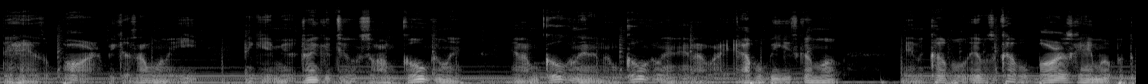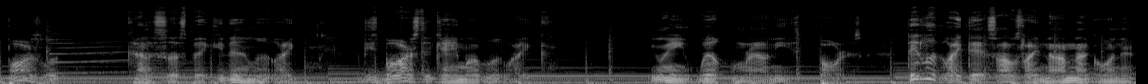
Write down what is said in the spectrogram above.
that has a bar because I want to eat and get me a drink or two. So I'm Googling and I'm Googling and I'm Googling and I like Applebee's come up and a couple, it was a couple bars came up, but the bars look kind of suspect. It didn't look like, these bars that came up look like you ain't welcome around these bars. They look like that. So I was like, nah, I'm not going there.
